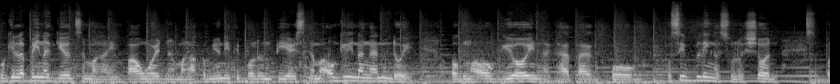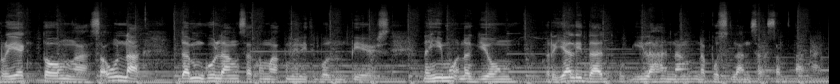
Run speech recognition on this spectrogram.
ug gilabi na gyud sa mga empowered ng mga community volunteers nga maogyoy nangandoy ug maogyoy naghatag og posible nga solusyon sa proyekto nga sa una damgo lang sa atong mga community volunteers nahimo nagyong realidad ug ilahan ng napuslan sa kasamtangan.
